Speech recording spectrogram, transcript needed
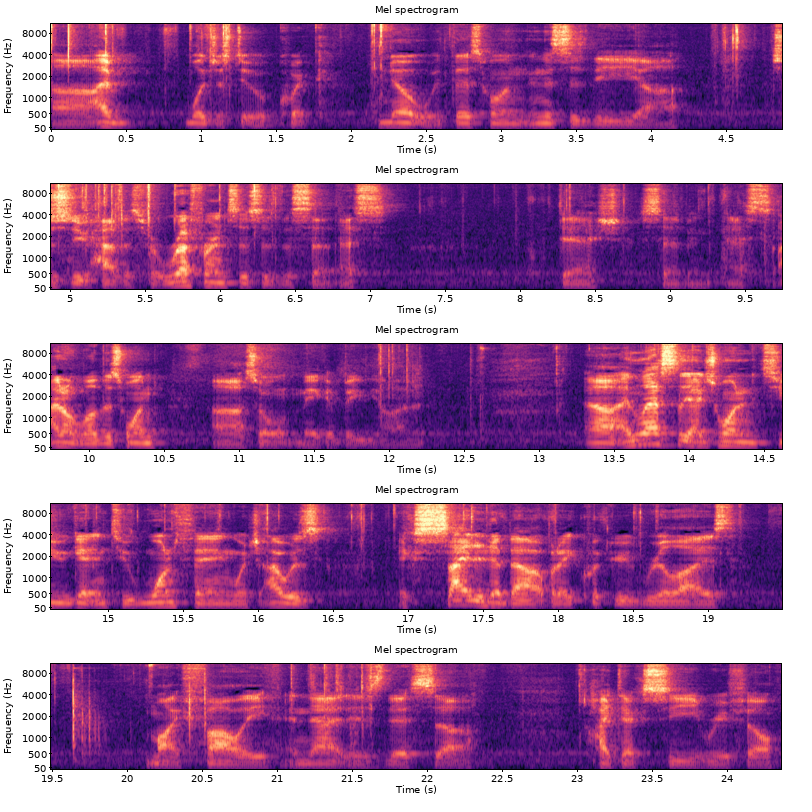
Uh, I will just do a quick note with this one, and this is the, uh, just so you have this for reference, this is the S dash 7S. I don't love this one uh, so I won't make a big deal out of it. Uh, and lastly, I just wanted to get into one thing which I was excited about, but I quickly realized my folly, and that is this uh, Hi-Tec C refill.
